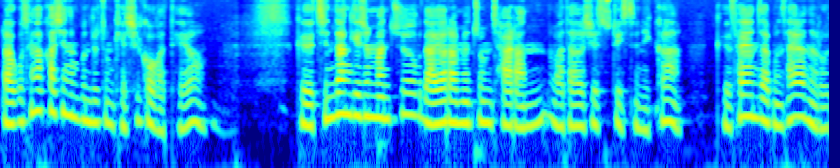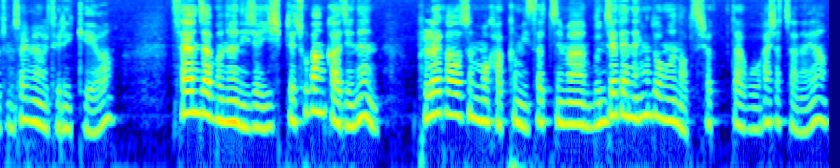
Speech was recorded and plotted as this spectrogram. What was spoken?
라고 생각하시는 분들 좀 계실 것 같아요. 그 진단 기준만 쭉 나열하면 좀 잘 안 와닿으실 수도 있으니까 그 사연자분 사연으로 좀 설명을 드릴게요. 사연자분은 이제 20대 초반까지는 블랙아웃은 뭐 가끔 있었지만 문제되는 행동은 없으셨다고 하셨잖아요.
